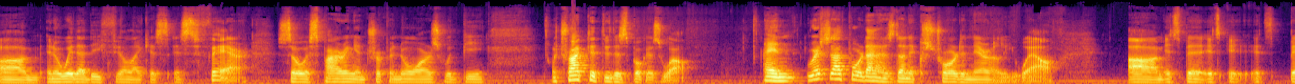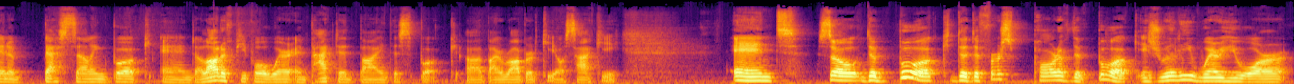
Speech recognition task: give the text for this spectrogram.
um, in a way that they feel like is, is fair. So aspiring entrepreneurs would be attracted to this book as well. And Rich Dad Poor Dad has done extraordinarily well. Um, it's been it's it, has been a best-selling book, and a lot of people were impacted by this book uh, by Robert Kiyosaki. And so the book, the the first part of the book is really where you are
